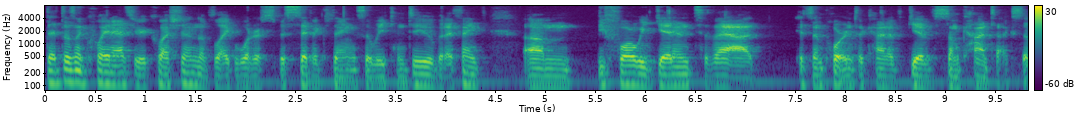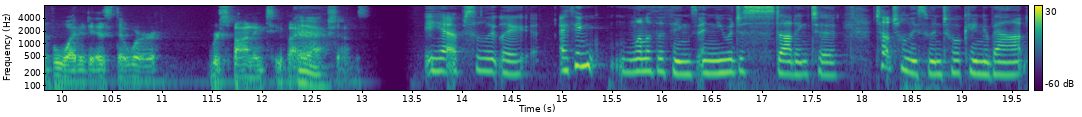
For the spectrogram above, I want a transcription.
that doesn't quite answer your question of like what are specific things that we can do, but I think um, before we get into that, it's important to kind of give some context of what it is that we're responding to by our actions. Yeah, absolutely. I think one of the things, and you were just starting to touch on this when talking about,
